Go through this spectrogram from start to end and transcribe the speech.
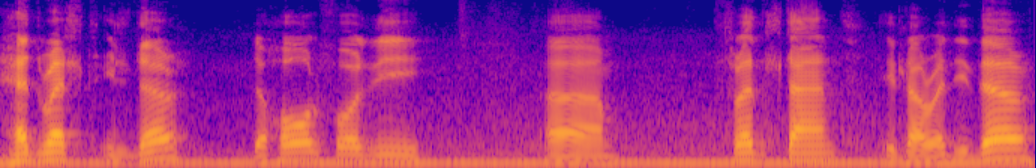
headrest is there. The hole for the um, thread stand is already there.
